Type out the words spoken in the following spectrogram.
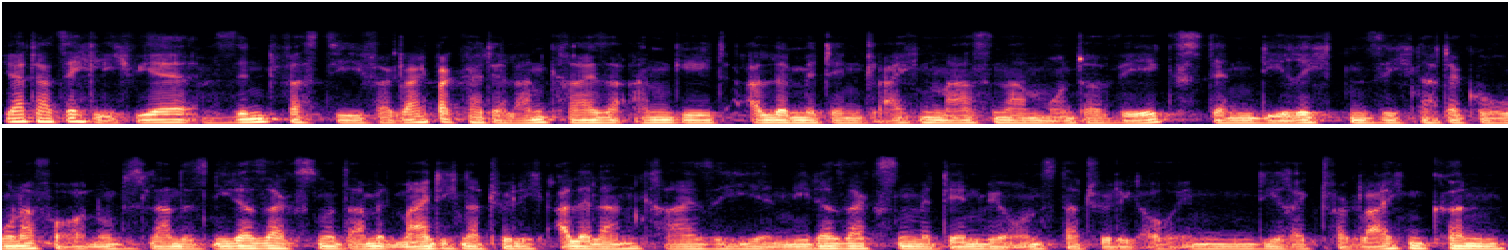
Ja, tatsächlich. Wir sind, was die Vergleichbarkeit der Landkreise angeht, alle mit den gleichen Maßnahmen unterwegs, denn die richten sich nach der Corona-Verordnung des Landes Niedersachsen und damit meinte ich natürlich alle Landkreise hier in Niedersachsen, mit denen wir uns natürlich auch indirekt vergleichen können,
